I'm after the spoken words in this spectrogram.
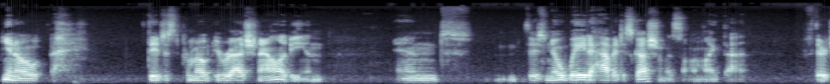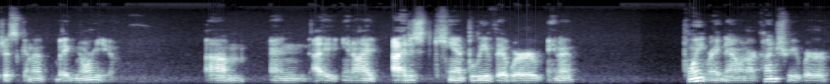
you know they just promote irrationality and and there's no way to have a discussion with someone like that if they're just going to ignore you um, and I, you know, I, I just can't believe that we're in a point right now in our country where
